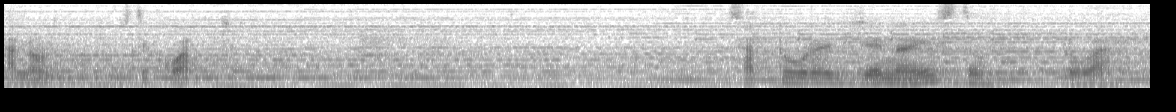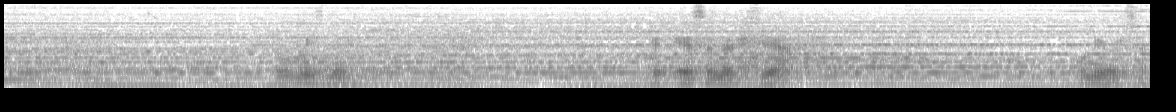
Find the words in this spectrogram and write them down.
salón, este cuarto. Satura y llena este lugar. Tú mismo de esa energía universal.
